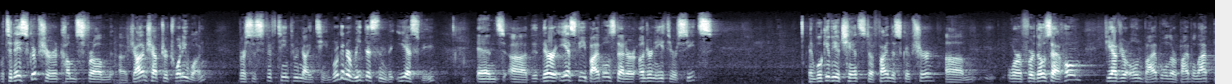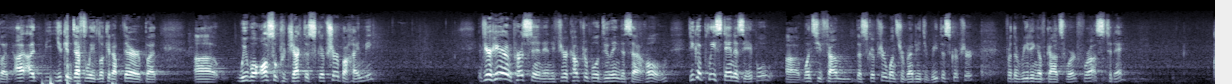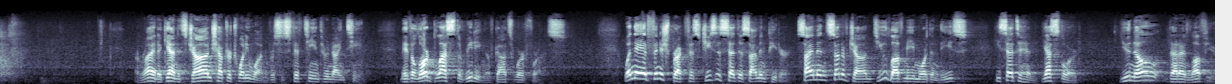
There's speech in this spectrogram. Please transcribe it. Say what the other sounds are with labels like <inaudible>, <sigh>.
Well, today's scripture comes from uh, John chapter 21, verses 15 through 19. We're going to read this in the ESV, and uh, th- there are ESV Bibles that are underneath your seats. And we'll give you a chance to find the scripture. Um, or for those at home, if you have your own Bible or Bible app, but I, I, you can definitely look it up there. But uh, we will also project the scripture behind me. If you're here in person and if you're comfortable doing this at home, if you could please stand as able uh, once you've found the scripture, once you're ready to read the scripture for the reading of God's word for us today. All right, again, it's John chapter 21, verses 15 through 19. May the Lord bless the reading of God's word for us. When they had finished breakfast, Jesus said to Simon Peter, Simon, son of John, do you love me more than these? He said to him, Yes, Lord. You know that I love you.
